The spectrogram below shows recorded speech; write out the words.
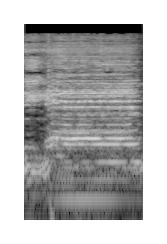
Mídia FM.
